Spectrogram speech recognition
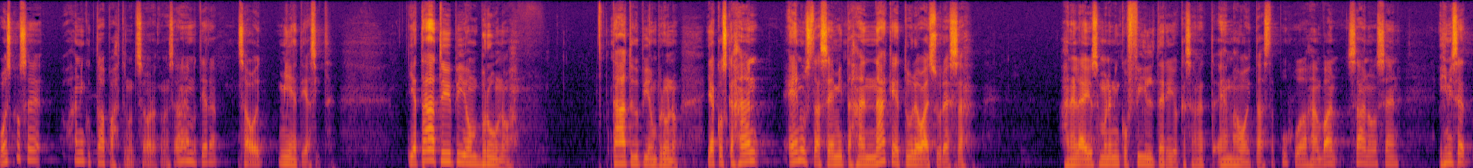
Voisiko se vähän niin kuin tapahtunut seurakunnassa? En mä tiedä, sä voit miettiä sitä. Ja tämä tyyppi on Bruno. Tämä tyyppi on Bruno. Ja koska hän ennustaa se, mitä hän näkee tulevaisuudessa, hänellä ei ole semmoinen niin filteri, joka sanoo, että en mä voi tästä puhua. Hän vaan sanoo sen. Ihmiset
